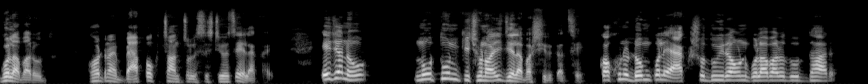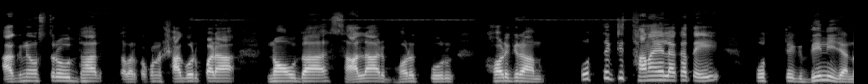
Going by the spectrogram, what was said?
গোলা বারুদ ঘটনায় ব্যাপক চাঞ্চল্য সৃষ্টি হয়েছে এলাকায়। এ যেন নতুন কিছু নয় জেলাবাসীর কাছে। কখনো ডোমকলে একশো দুই রাউন্ড গোলা বারুদ উদ্ধার, আগ্নেয়াস্ত্র উদ্ধার, আবার কখনো সাগরপাড়া, নওদা, সালার, ভরতপুর, খড়গ্রাম, প্রত্যেকটি থানা এলাকাতেই প্রত্যেক দিনই যেন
